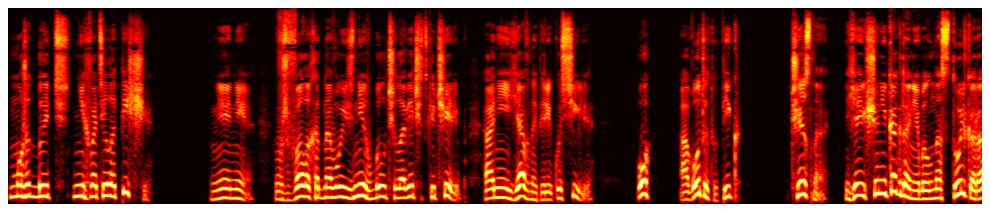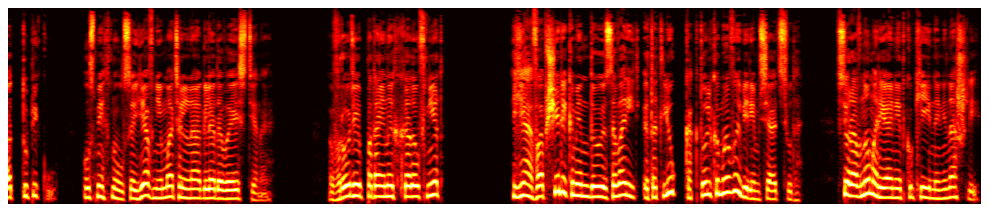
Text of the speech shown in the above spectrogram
Может быть, не хватило пищи? Не-не, в жвалах одного из них был человеческий череп, они явно перекусили. О, а вот и тупик. Честно, я еще никогда не был настолько рад тупику. Усмехнулся я, внимательно оглядывая стены. Вроде потайных ходов нет. Я вообще рекомендую заварить этот люк, как только мы выберемся отсюда. Все равно марионетку Кейна не нашли,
